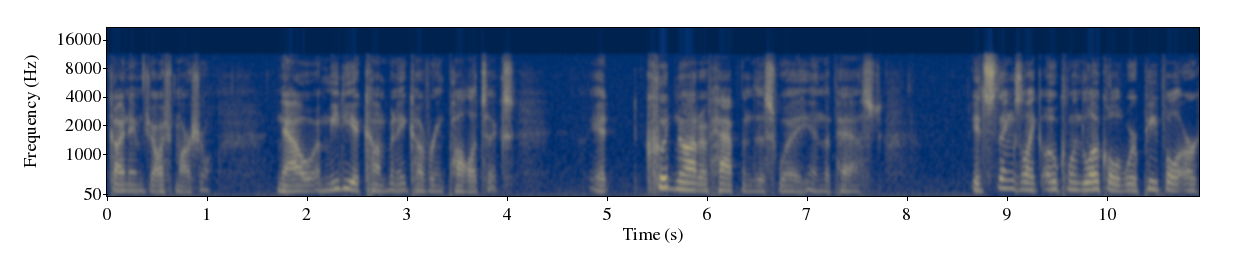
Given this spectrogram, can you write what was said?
guy named Josh Marshall, now a media company covering politics. It could not have happened this way in the past. It's things like Oakland Local where people are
